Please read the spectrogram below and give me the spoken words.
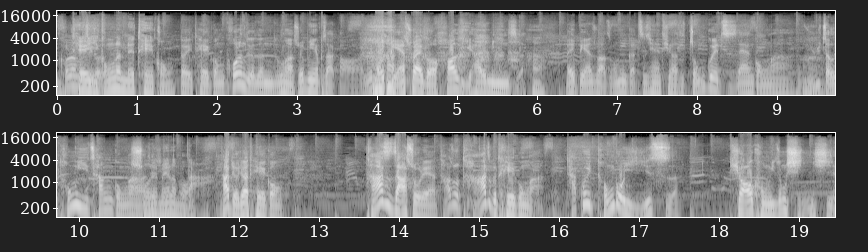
可能特异功能的特工。对特工，可能这个人文化水平也不咋高啊，也没编出来个好厉害的名字，没编出啥子我们之前提啥子中国自然功啊、宇宙统一场功啊，说得这些哦没那么大。他就叫特工。他是咋说的？他说他这个特工啊，他可以通过意识调控一种信息，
